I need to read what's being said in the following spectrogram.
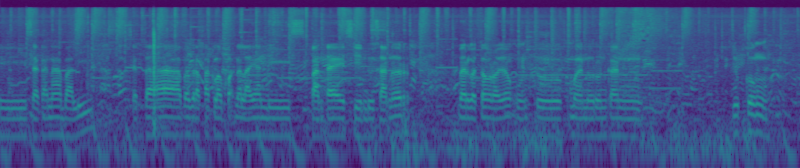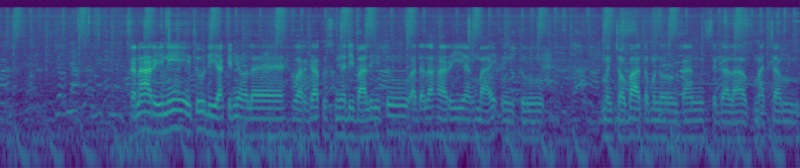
di Sakana Bali serta beberapa kelompok nelayan di pantai Sindu Sanur bergotong royong untuk menurunkan jukung. Karena hari ini itu diyakini oleh warga khususnya di Bali itu adalah hari yang baik untuk mencoba atau menurunkan segala macam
